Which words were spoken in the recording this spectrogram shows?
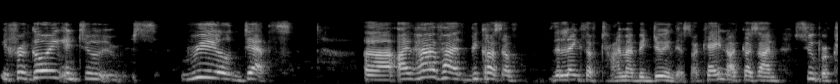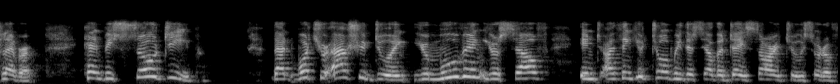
if we're going into real depths, uh, I have had, because of the length of time I've been doing this, okay, not because I'm super clever, can be so deep that what you're actually doing, you're moving yourself into, I think you told me this the other day, sorry to sort of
